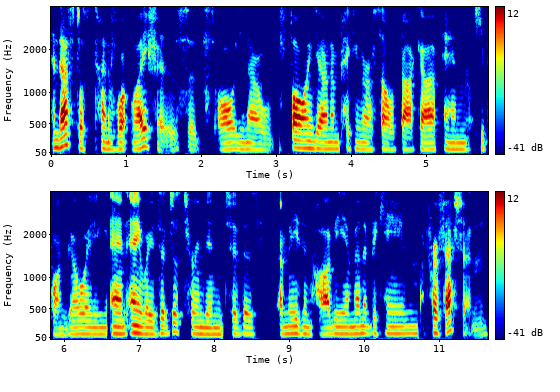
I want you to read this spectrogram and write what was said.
And that's just kind of what life is. It's all, you know, falling down and picking ourselves back up and keep on going. And, anyways, it just turned into this amazing hobby and then it became a profession.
